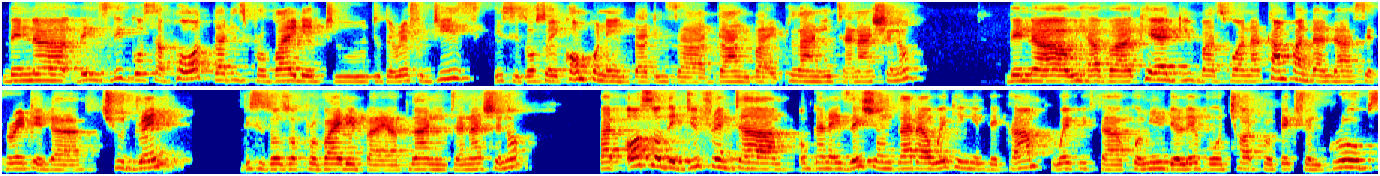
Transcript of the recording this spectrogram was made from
Then uh, there is legal support that is provided to, to the refugees. This is also a component that is uh, done by Plan International. Then uh, we have caregivers for unaccompanied and uh, separated children. This is also provided by uh, Plan International. But also the different um, organizations that are working in the camp work with community level child protection groups,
